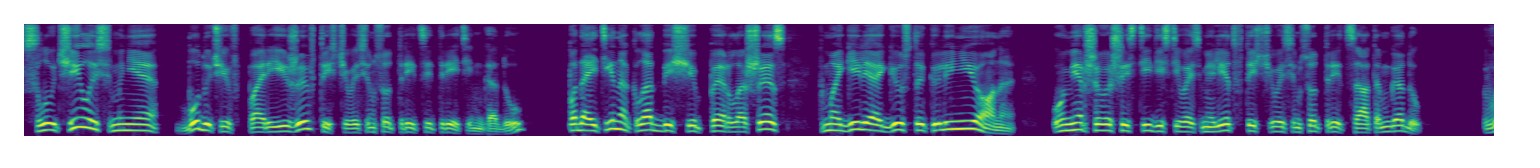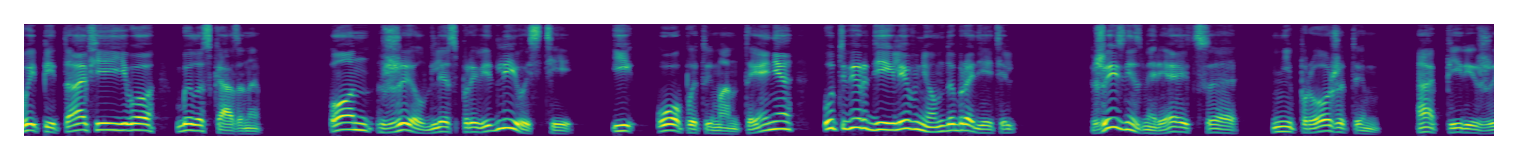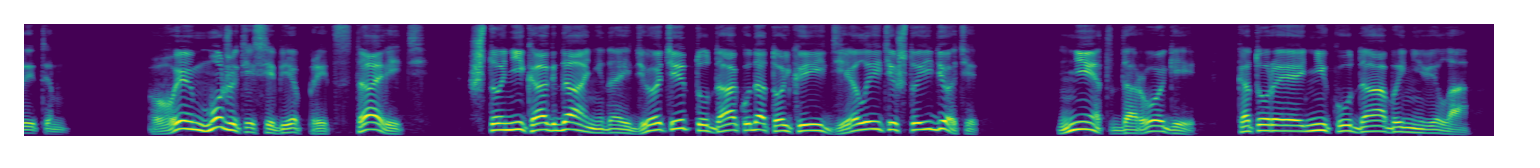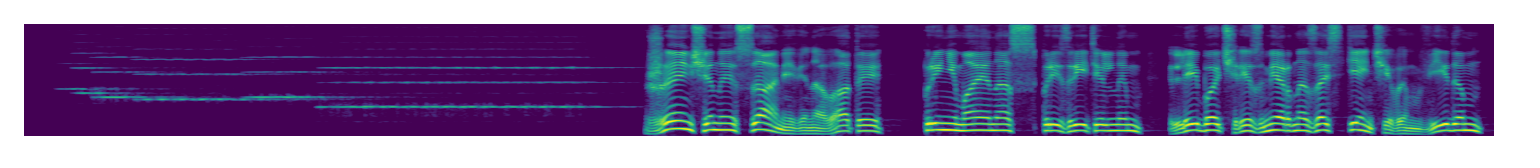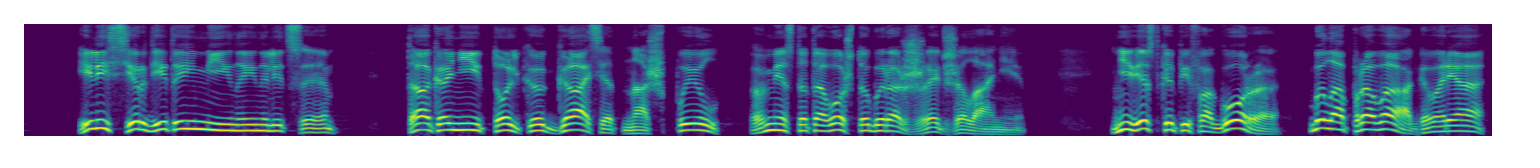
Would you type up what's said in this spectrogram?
«Случилось мне, будучи в Париже в 1833 году, подойти на кладбище Пер-Лашес к могиле Агюста Калиньона, умершего 68 лет в 1830 году. В эпитафии его было сказано «Он жил для справедливости, и опыты Монтэня утвердили в нем добродетель. Жизнь измеряется не прожитым, а пережитым». Вы можете себе представить, что никогда не дойдете туда, куда только и делаете, что идете. Нет дороги, которая никуда бы не вела. Женщины сами виноваты, принимая нас с презрительным, либо чрезмерно застенчивым видом, или сердитой миной на лице. Так они только гасят наш пыл, вместо того, чтобы разжечь желание. Невестка Пифагора была права, говоря,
